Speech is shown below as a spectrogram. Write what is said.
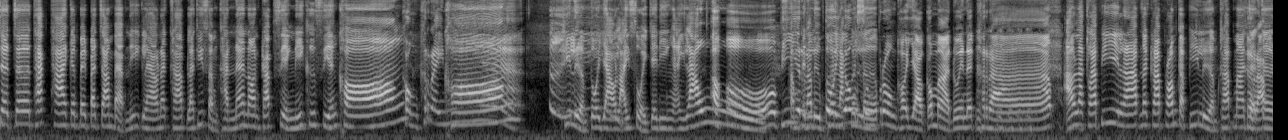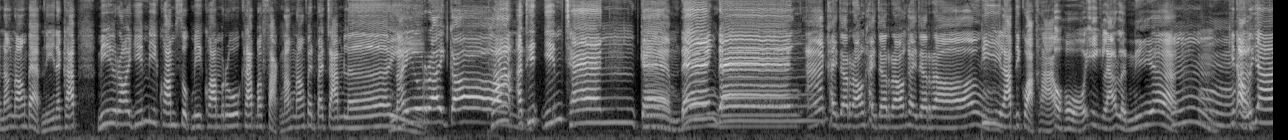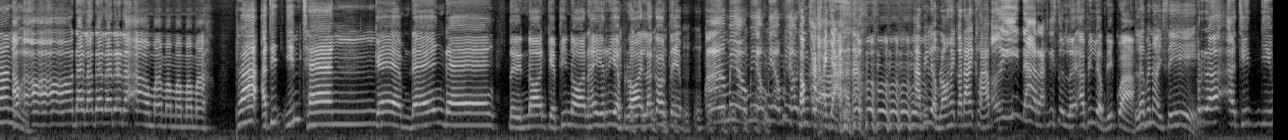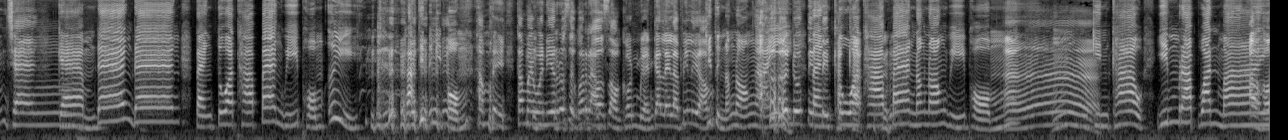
เจอเจอทักทายกันเป็นประจำแบบนี้อีกแล้วนะครับ และที่สำคัญแน่นอนครับ เสียงนี้คือเสียงของของใครขเนี่องย พี่เหลือมตัวยาวลายสวยใจดีไงเล่าโอ้โหพี่ทำเป็นรับลืมตัเพื่วอนรักโยงเพื่อนสูเลิงฟโปร่งคอยาวก็มาด้วยนะครับ เอาล่ะครับพี่ยีรับนะครับ พร้อมกับพี่เหลือมครับ มาเจอครับเจอน้องๆแบบนี้นะครับ มีรอยยิ้มมีความสุขมีความรู้ครับ มาฝากน้องๆเป็นประจำเลย ในรายการพระอาทิตย์ยิ้มแฉ่งแก้มแดงแดงอะ ใครจะร้องใครจะร้องใครจะร้อง พี่ยีรับดีกว่าครับโอ้โห อีกแล้วเหรอเนี่ยอืมคิดออกหรือยังเอาเอาเอาเอาเอาได้แล้วได้ได้ได้ได้เอามามามามามาพระอาทิตย์ยิ้มแฉ่งแก้มแดงแดงตื่นนอนเก็บที่นอนให้เรียบร้อยแล้วก็เต็มมาไม่เอาไม่เอาไม่เอาไม่เอาต้องดีอากว่าขยะแล้วนะอะพี่เหลือมร้องให้ก็ได้ครับ เอ้ยน่ารักที่สุดเลยอะพี่เหลือมดีกว่า เริ่มไม่หน่อยสิพระอาทิตย์ยิ้มแฉ่งแก้มแดงแดงแต่งตัวทาแป้งหวีผมเอ้ยพระอาทิตย์ไม่มีผมทำไมทำไมวันนี้รู้สึกว่าเราสองคนเหมือนกันเลยล่ะพี่เหลือมคิดถึงน้องๆไงเออดูติดๆแต่งตัวขัดๆทาแป้งน้องๆหวีผมอ่าอืมกินข้าว ยิ้มรับวันใหม่โอ้โห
